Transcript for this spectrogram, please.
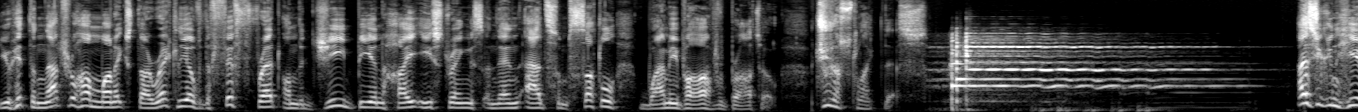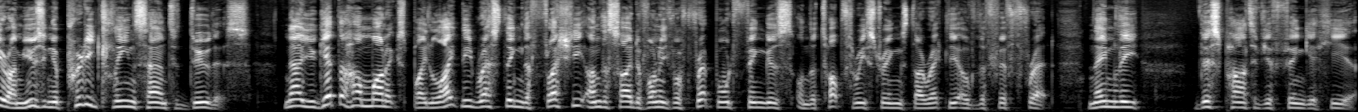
You hit the natural harmonics directly over the fifth fret on the G, B and high E strings and then add some subtle whammy bar vibrato, just like this. As you can hear, I'm using a pretty clean sound to do this. Now you get the harmonics by lightly resting the fleshy underside of one of your fretboard fingers on the top three strings directly over the fifth fret, namely this part of your finger here,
